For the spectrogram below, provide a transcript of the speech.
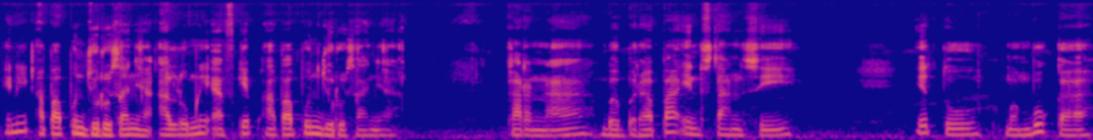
ini apa pun jurusannya alumni FKIP apa pun jurusannya karena beberapa instansi itu membuka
